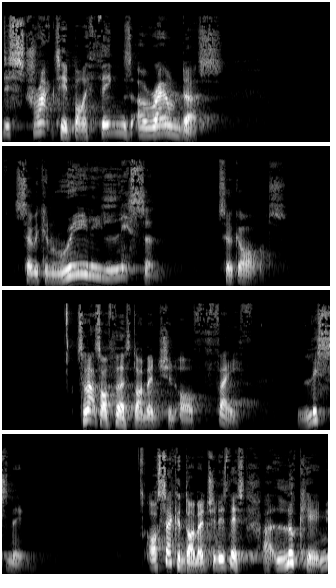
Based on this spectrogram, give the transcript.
distracted by things around us so we can really listen to God. So that's our first dimension of faith, listening. Our second dimension is this, uh, looking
